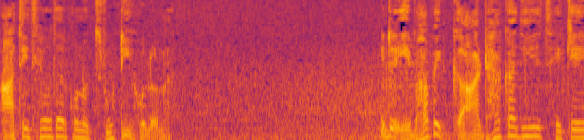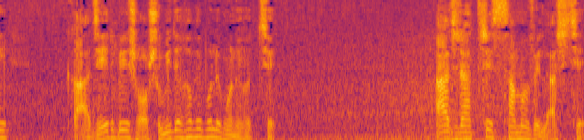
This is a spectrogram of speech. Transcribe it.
আতিথেয়তার কোনো ত্রুটি হলো না। কিন্তু এভাবে গা ঢাকা দিয়ে থেকে কাজের বেশ অসুবিধে হবে বলে মনে হচ্ছে। আজ রাত্রে সামাভেল আসছে।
